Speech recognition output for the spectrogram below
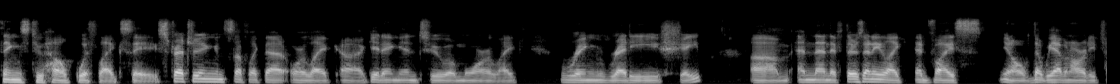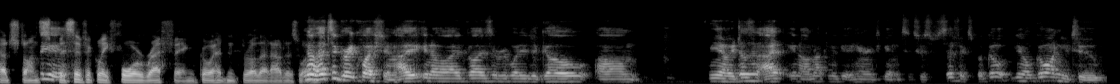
things to help with like say stretching and stuff like that, or like uh, getting into a more like ring ready shape? Um, and then if there's any like advice, you know, that we haven't already touched on specifically for refing, go ahead and throw that out as well. No, that's a great question. I, you know, I advise everybody to go, um, you know, it doesn't, I, you know, I'm not going to get here and to get into too specifics, but go, you know, go on YouTube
